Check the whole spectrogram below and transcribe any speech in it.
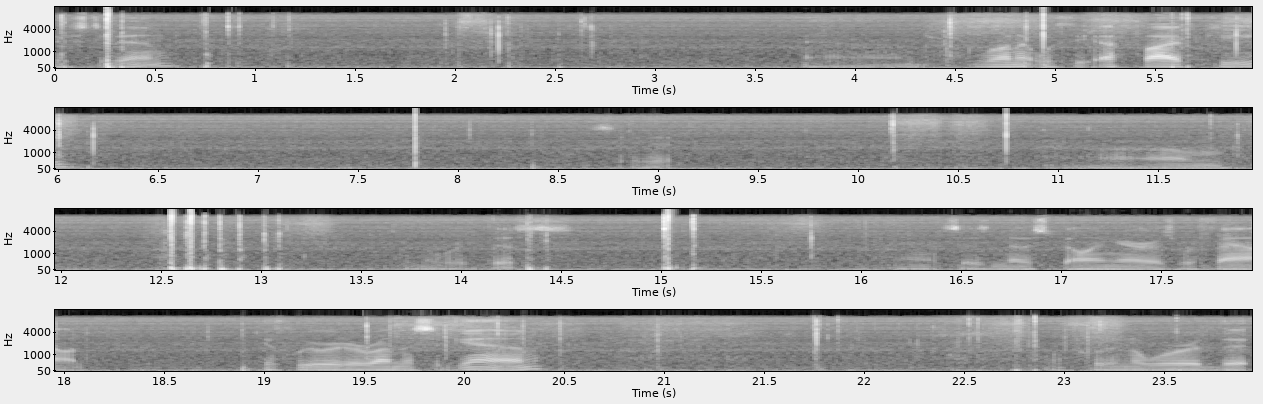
paste it in. And run it with the F5 key. Save it. Um, word this. And it says no spelling errors were found. If we were to run this again, we'll put in a word that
